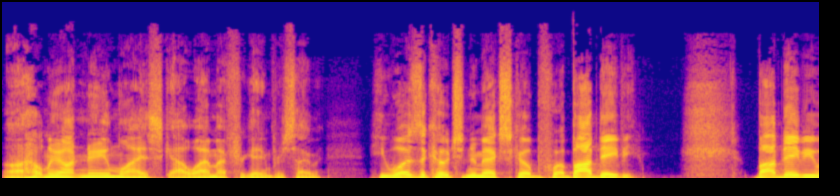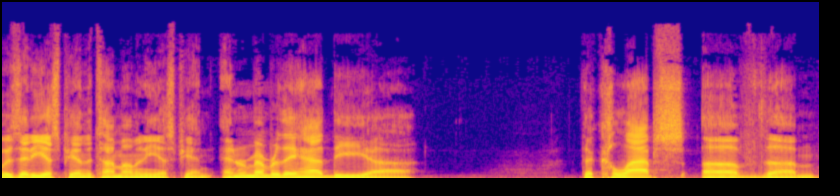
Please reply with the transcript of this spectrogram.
uh help me out name wise. God, why am I forgetting for a second? He was the coach in New Mexico before Bob Davie. Bob Davie was at ESPN the time I'm on ESPN, and remember they had the uh, the collapse of the um,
